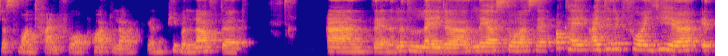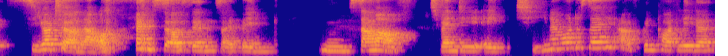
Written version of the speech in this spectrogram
just one time for a potluck, and people loved it. And then a little later, Leah Stoller said, "Okay, I did it for a year. It's your turn now." and so since I think mm, summer of 2018, I want to say. I've been pod leader.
